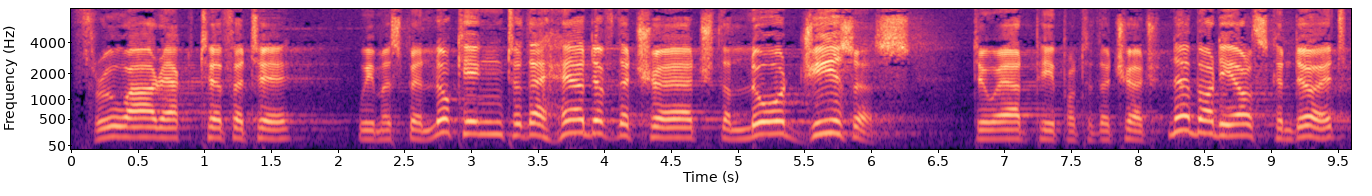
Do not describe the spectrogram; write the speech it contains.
through our activity, we must be looking to the head of the church, the Lord Jesus, to add people to the church. Nobody else can do it.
